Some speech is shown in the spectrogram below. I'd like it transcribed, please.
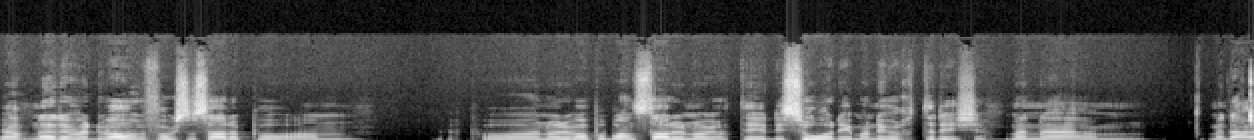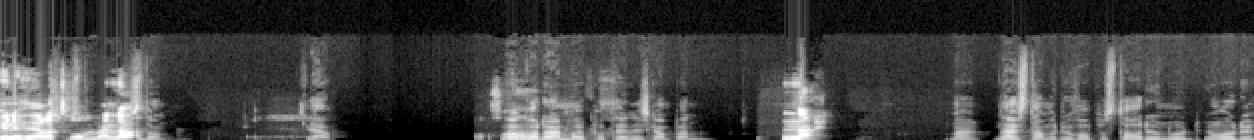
Ja, nei, det, var- det var folk som sa det på, um, på Når de var på Brann stadion òg, at de, de så de, men de hørte det ikke. Men, um, men der er Kunne høre trommen, da. Ja. Men Var den med på treningskampen? Nei. Nei. Nei, stemmer, du var på stadion nå òg, du.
